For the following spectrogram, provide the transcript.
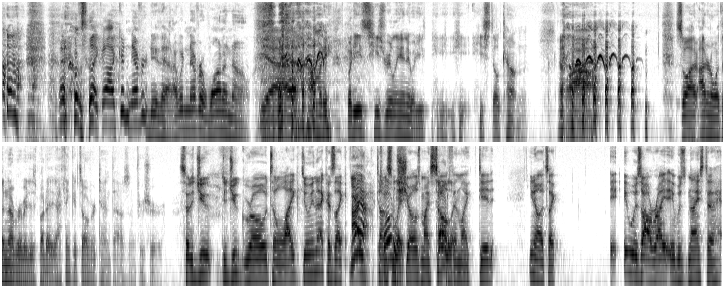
I was like, oh, I could never do that. I would never want to know. yeah. How many? But he's he's really into it. He, he, he he's still counting. Wow. So I, I don't know what the number of it is, but I, I think it's over ten thousand for sure. So did you did you grow to like doing that? Because like Yeah, I've done some shows myself Totally. and like did, you know, it's like it, it was all right. It was nice to ha-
